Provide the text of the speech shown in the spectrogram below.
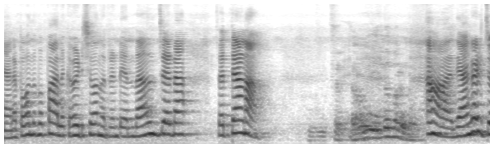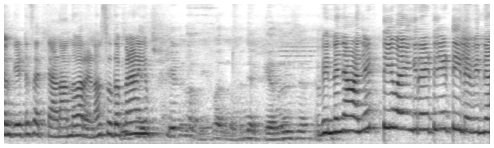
ഞാനപ്പോൾ വന്നപ്പോൾ പാലൊക്കെ മേടിച്ച് വന്നിട്ടുണ്ട്. എന്താണ് ചേട്ടാ? സെറ്റാണാ? ആ ഞാൻ കഴിച്ചു നോക്കിയിട്ട് സെറ്റാണെന്ന് പറയണം. സുതപ്പനാണെങ്കിൽ പിന്നെ ഞാൻ ഞെട്ടി ഭയങ്കരമായിട്ട് ഞെട്ടിയില്ലേ? പിന്നെ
